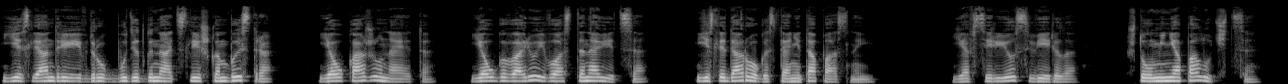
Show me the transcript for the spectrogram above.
Если Андрей вдруг будет гнать слишком быстро, я укажу на это. Я уговорю его остановиться если дорога станет опасной. Я всерьез верила, что у меня получится.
